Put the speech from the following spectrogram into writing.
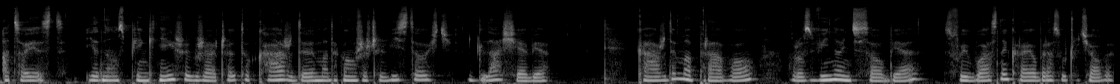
A co jest jedną z piękniejszych rzeczy, to każdy ma taką rzeczywistość dla siebie. Każdy ma prawo rozwinąć sobie swój własny krajobraz uczuciowy.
